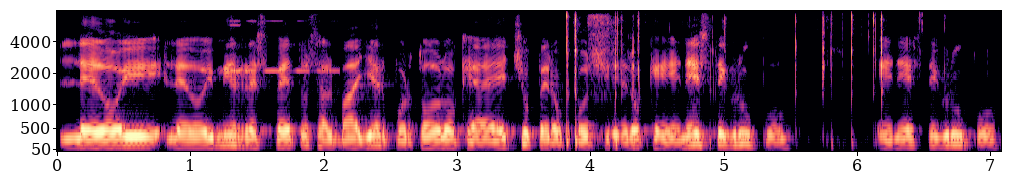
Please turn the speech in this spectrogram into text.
le, doy, le doy mis respetos al Bayern por todo lo que ha hecho, pero considero que en este grupo, en este grupo,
